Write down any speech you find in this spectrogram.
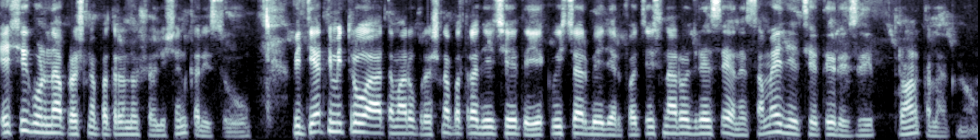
એસી ગુણના પ્રશ્નપત્રનું સોલ્યુશન કરીશું. વિદ્યાર્થી મિત્રો, આ તમારું પ્રશ્નપત્ર જે છે તે એકવીસ ચાર બે હજાર પચીસના રોજ રહેશે અને સમય જે છે તે રહેશે ત્રણ કલાકનો.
